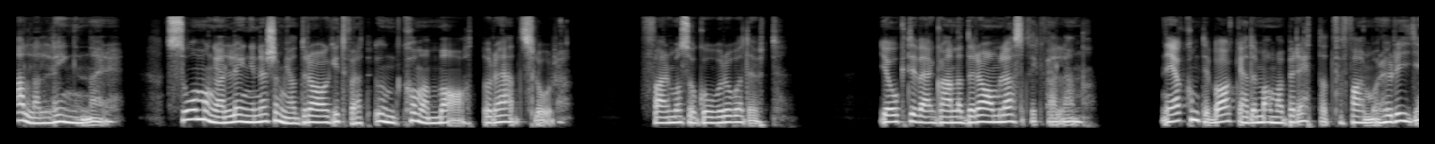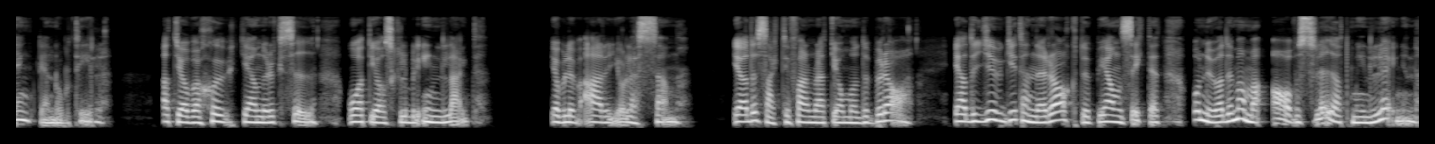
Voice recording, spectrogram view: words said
Alla lögner. Så många lögner som jag dragit för att undkomma mat och rädslor. Farmor såg oroad ut. Jag åkte iväg och handlade Ramlösa till kvällen. När jag kom tillbaka hade mamma berättat för farmor hur det egentligen låg till. Att jag var sjuk i anorexi och att jag skulle bli inlagd. Jag blev arg och ledsen. Jag hade sagt till farmor att jag mådde bra. Jag hade ljugit henne rakt upp i ansiktet och nu hade mamma avslöjat min lögn.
